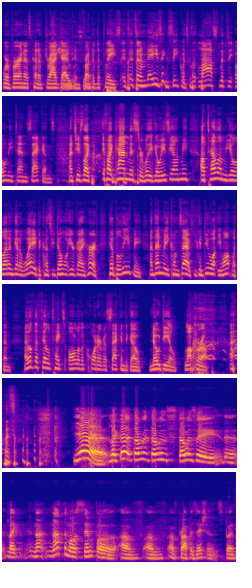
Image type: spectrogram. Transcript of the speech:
where Verna's kind of dragged out in front yeah. of the police. It's it's an amazing sequence because it lasts literally only ten seconds, and she's like, "If I can, Mister, will you go easy on me? I'll tell him you'll let him get away because you don't want your guy hurt. He'll believe me, and then when he comes out, you can do what you want with him." I love that Phil takes all of a quarter of a second to go, "No deal, lock her up." Yeah, like that. That was that was that was a uh, like not not the most simple of of of propositions, but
